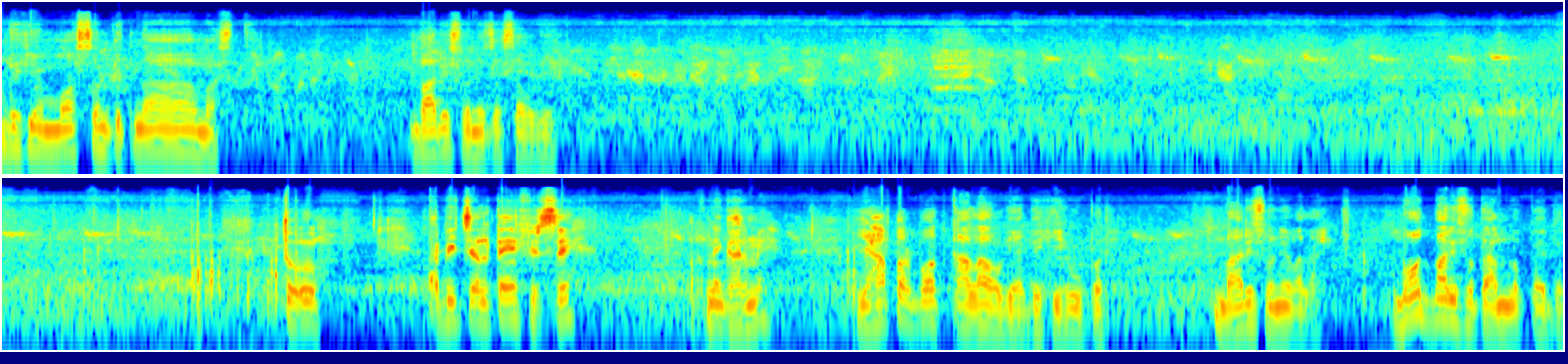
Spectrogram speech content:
देखिए मौसम कितना मस्त। बारिश होने जैसा हो गया। तो अभी चलते हैं फिर से अपने घर में। यहाँ पर बहुत काला हो गया देखिए ऊपर। बारिश होने वाला है। बहुत बारिश होता है हम लोग का इधर।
